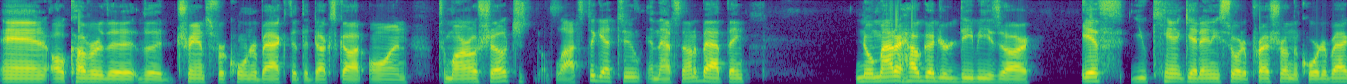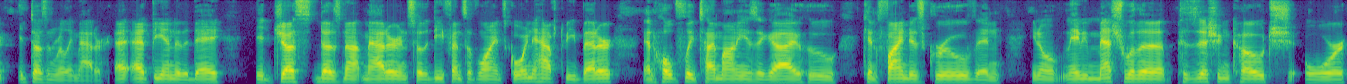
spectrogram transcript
and I'll cover the the transfer cornerback that the Ducks got on tomorrow's show just lots to get to and that's not a bad thing no matter how good your DBs are if you can't get any sort of pressure on the quarterback it doesn't really matter at, at the end of the day it just does not matter. And so the defensive line is going to have to be better. And hopefully Taimani is a guy who can find his groove and, you know, maybe mesh with a position coach or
